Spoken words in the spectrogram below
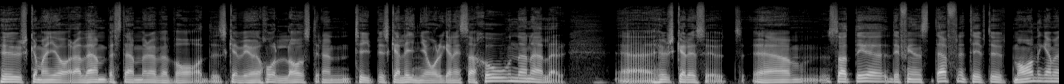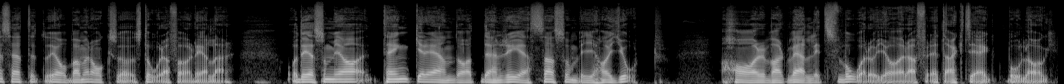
Hur ska man göra? Vem bestämmer över vad? Ska vi hålla oss till den typiska linjeorganisationen eller eh, hur ska det se ut? Eh, så att det, det finns definitivt utmaningar med sättet att jobba men också stora fördelar. Och det som jag tänker är ändå att den resa som vi har gjort har varit väldigt svår att göra för ett aktieägt bolag.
